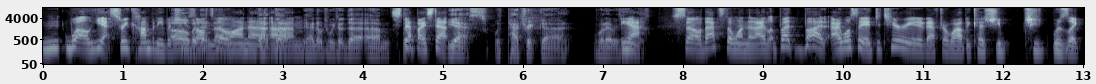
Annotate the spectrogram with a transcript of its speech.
n- well, yes, Three Company, but she was but also then, uh, on uh, that, the- um, yeah, I know what you're the um, Step by Step. Yes, with Patrick, uh, whatever. Yeah. So that's the one that I lo- but but I will say it deteriorated after a while because she she was like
